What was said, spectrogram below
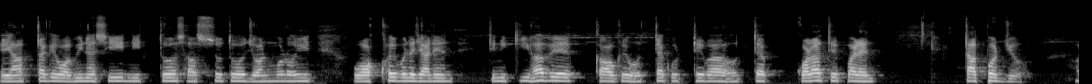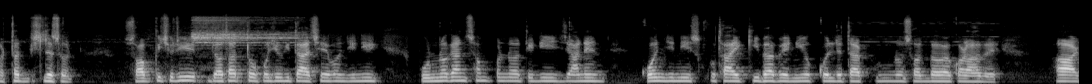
এই আত্মাকে অবিনাশী, নিত্য শাশ্বত, জন্মরহিত ও অক্ষয় বলে জানেন, তিনি কীভাবে কাউকে হত্যা করতে বা হত্যা করাতে পারেন? তাৎপর্য, অর্থাৎ বিশ্লেষণ সব কিছুরই যথার্থ উপযোগিতা আছে এবং যিনি পূর্ণজ্ঞান সম্পন্ন তিনি জানেন কোন জিনিস কোথায়, কীভাবে নিয়োগ করলে তার পূর্ণ সদ্ব্যবহার করা হবে। আর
